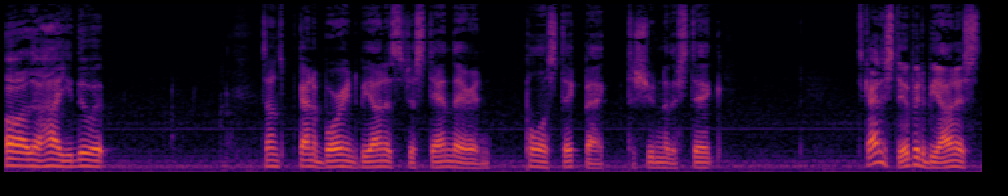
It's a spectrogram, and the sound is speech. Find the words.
know how you do it. Sounds kind of boring, to be honest. Just stand there and pull a stick back to shoot another stick. It's kind of stupid, to be honest.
